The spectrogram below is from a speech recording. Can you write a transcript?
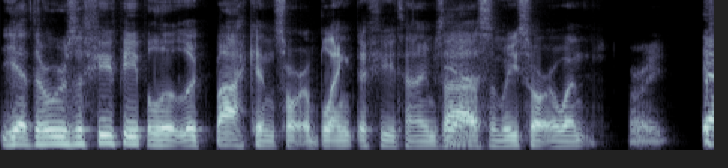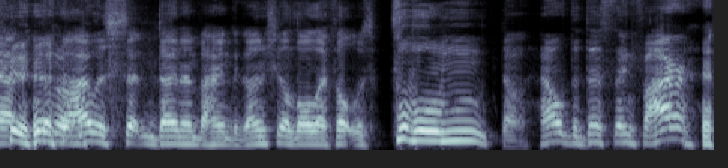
Yeah, there was a few people that looked back and sort of blinked a few times at us, and we sort of went, "All right." Yeah, no, no, I was sitting down in behind the gun shield. All I felt was, boom! The hell did this thing fire?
